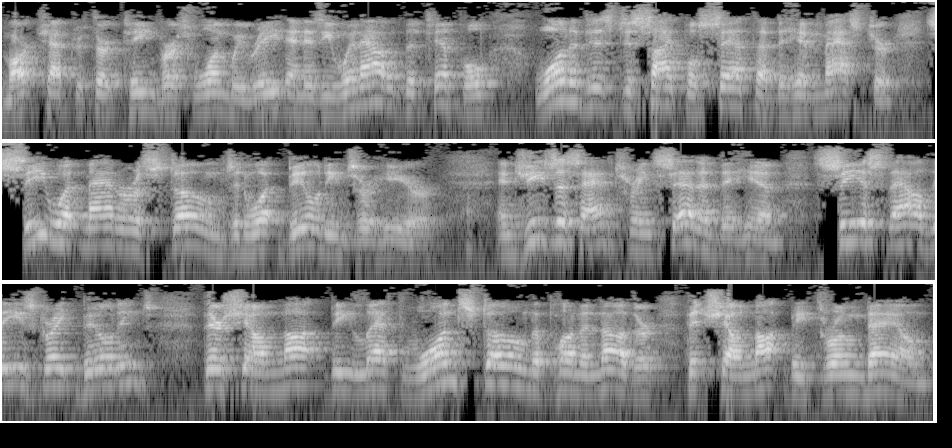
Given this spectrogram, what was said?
Mark chapter 13, verse 1, we read, And as he went out of the temple, one of his disciples saith unto him, Master, see what manner of stones and what buildings are here. And Jesus answering said unto him, Seest thou these great buildings? There shall not be left one stone upon another that shall not be thrown down.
